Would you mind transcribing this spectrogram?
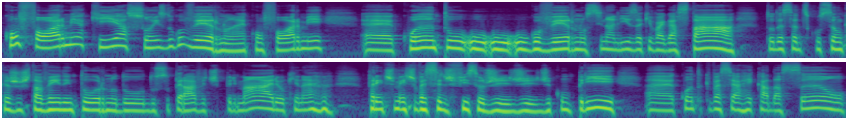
conforme aqui ações do governo, né? conforme é, quanto o, o, o, governo sinaliza que vai gastar, toda essa discussão que a gente está vendo em torno do, do, superávit primário, que né, aparentemente vai ser difícil de, de, de cumprir, é, quanto que vai ser a arrecadação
